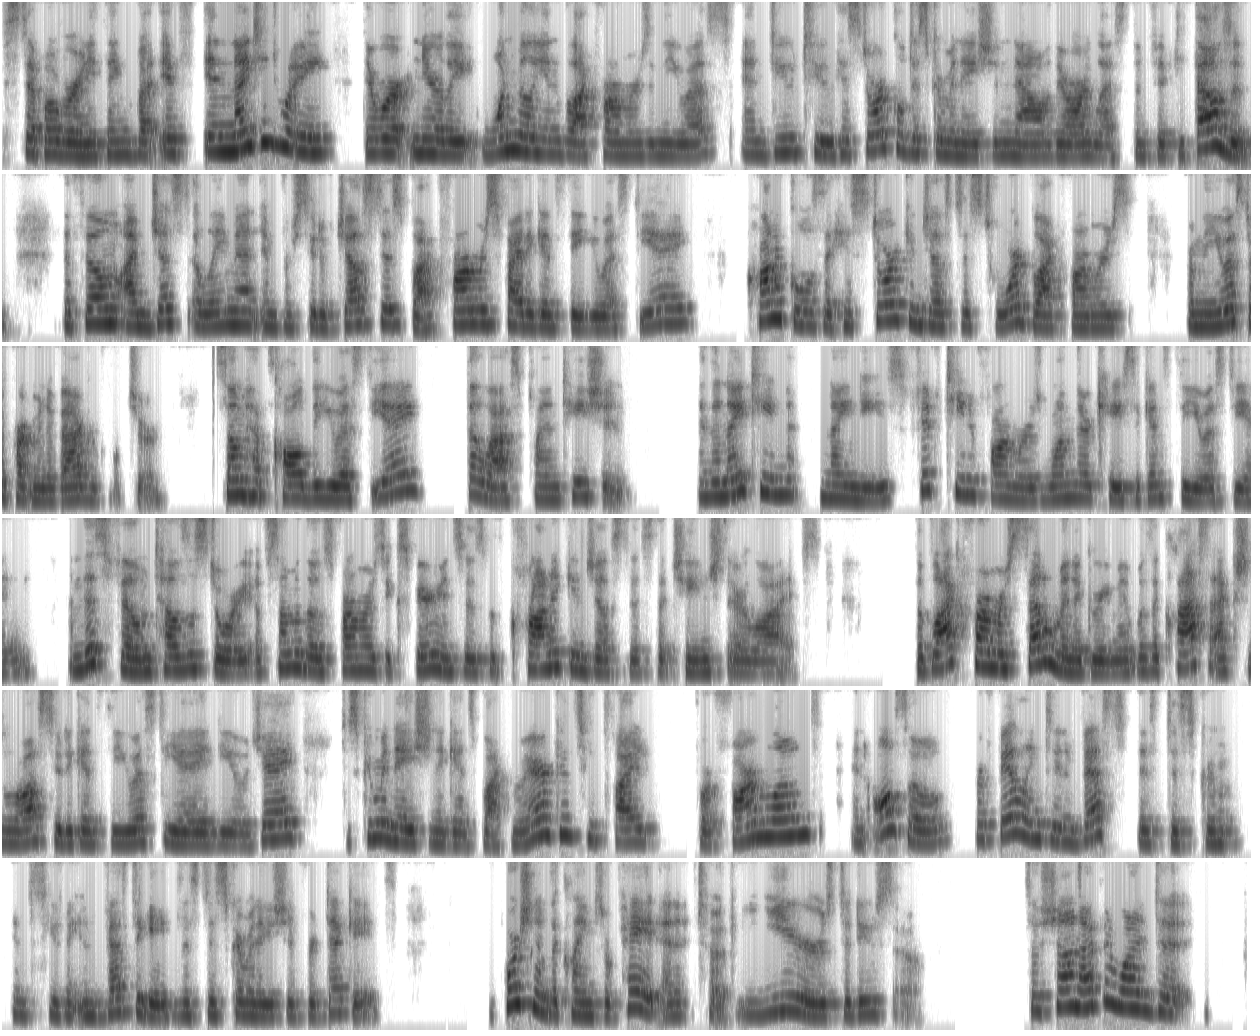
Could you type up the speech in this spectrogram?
step over anything, but if in 1920, there were nearly 1 million Black farmers in the US, and due to historical discrimination, now there are less than 50,000. The film, I'm Just a Layman in Pursuit of Justice, Black Farmers Fight Against the USDA, chronicles the historic injustice toward Black farmers from the US Department of Agriculture. Some have called the USDA the last plantation. In the 1990s, 15 farmers won their case against the USDA, and this film tells the story of some of those farmers' experiences with chronic injustice that changed their lives. The Black Farmers Settlement Agreement was a class action lawsuit against the USDA and DOJ, discrimination against Black Americans who applied for farm loans, and also for failing to invest this excuse me, investigate this discrimination for decades. Portion of the claims were paid, and it took years to do so. So, Shoun, I've been wanting to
